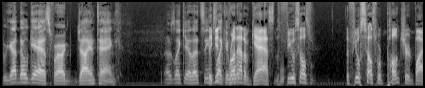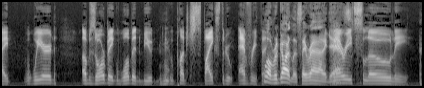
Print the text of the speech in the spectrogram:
We got no gas for our giant tank. I was like, yeah, that seems They didn't like it run will- out of gas. The fuel cells, the fuel cells were punctured by weird, absorbing woman mutant who punched spikes through everything. Mm-hmm. Well, regardless, they ran out of gas. very slowly.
